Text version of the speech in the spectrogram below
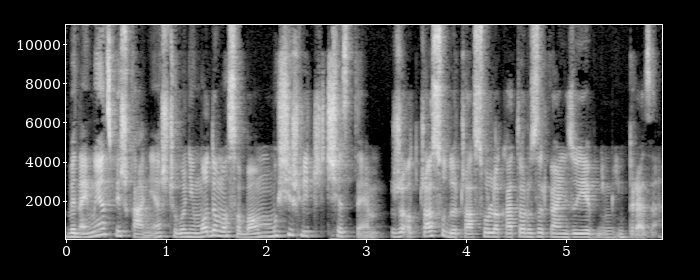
Wynajmując mieszkanie, szczególnie młodym osobom, musisz liczyć się z tym, że od czasu do czasu lokator zorganizuje w nim imprezę.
